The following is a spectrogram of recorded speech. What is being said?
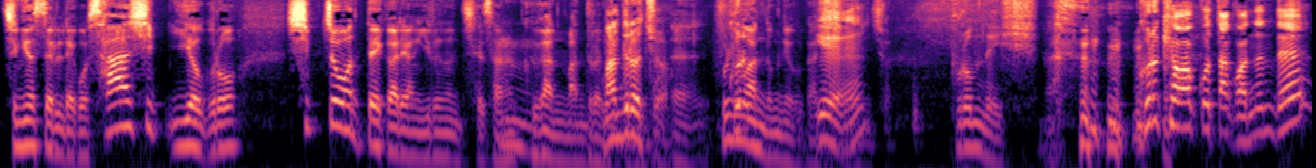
증여세를 내고 42억으로 10조 원대 가량 이르는 재산을 그간 만들었 만들었죠. 예, 훌륭한 그래- 능력을 가지고 예. 있죠. 부럽네 씨. 그렇게 와갖고 딱 왔는데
